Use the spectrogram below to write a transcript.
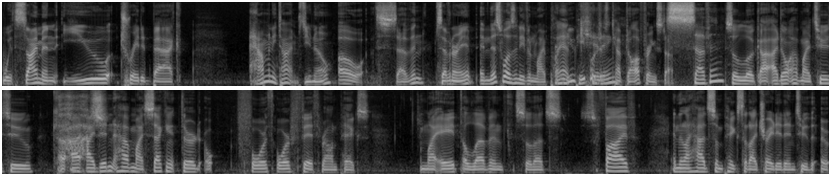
with Simon, you traded back how many times? Do you know? Oh, seven? Seven or eight? And this wasn't even my plan. you People kidding? just kept offering stuff. Seven. So look, I, I don't have my two two. I, I, I Gosh. didn't have my second, third, or fourth, or fifth round picks. My eighth, eleventh, so that's s- five. And then I had some picks that I traded into the, uh,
